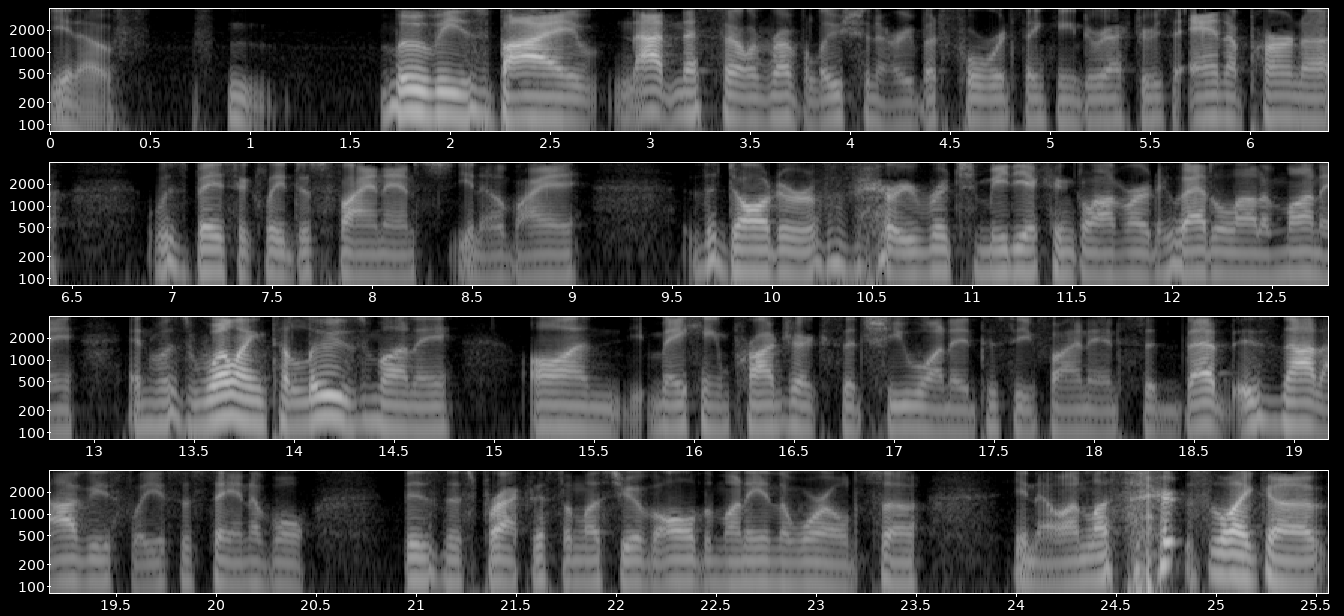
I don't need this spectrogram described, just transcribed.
you know, f- movies by not necessarily revolutionary but forward-thinking directors, Annapurna was basically just financed, you know, by the daughter of a very rich media conglomerate who had a lot of money and was willing to lose money on making projects that she wanted to see financed. And that is not obviously a sustainable business practice unless you have all the money in the world. So, you know, unless there's like a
